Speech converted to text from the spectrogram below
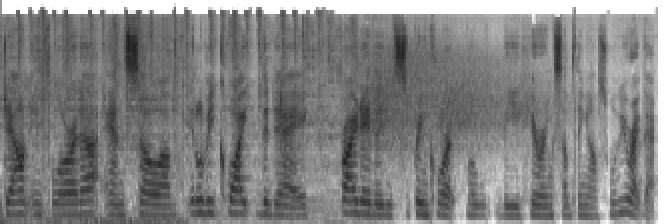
down in Florida. And so um, it'll be quite the day. Friday, the Supreme Court will be hearing something else. We'll be right back.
